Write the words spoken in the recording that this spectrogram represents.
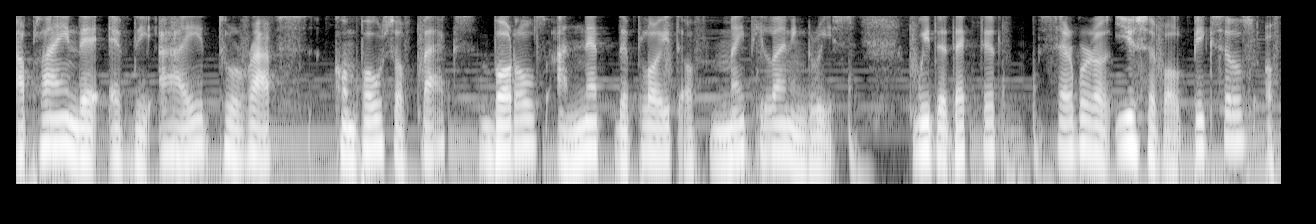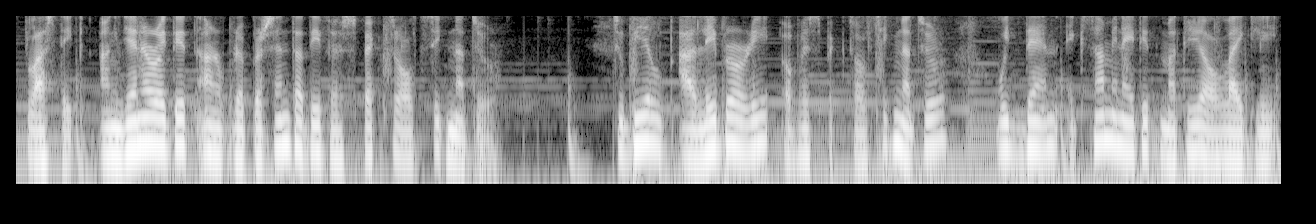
applying the FDI to rafts composed of bags, bottles and net deployed of Mytilene Greece, we detected several usable pixels of plastic and generated a representative spectral signature. To build a library of spectral signature, we then examined material likely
